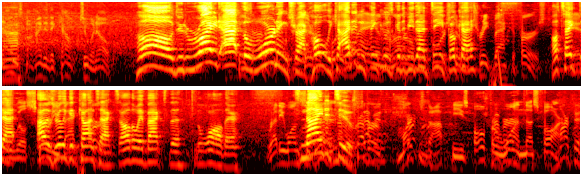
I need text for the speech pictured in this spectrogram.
Now he's behind an count, 2 and oh. 0. Oh, dude, right at the warning track. Holy cow. I didn't think it was going to be that deep. Okay. back to first. I'll take that. That was really good to first. contact all the way back to the, the wall there. Ready once It's 9 to 2. Martin. Shortstop. He's 0 for 1 thus far. Martin.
